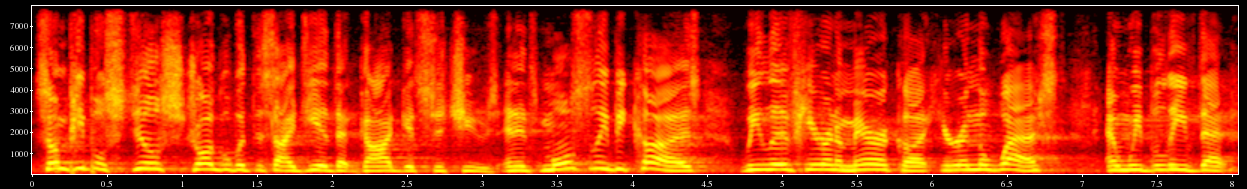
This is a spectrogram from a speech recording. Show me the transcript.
Some people still struggle with this idea that God gets to choose. And it's mostly because we live here in America, here in the West, and we believe that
